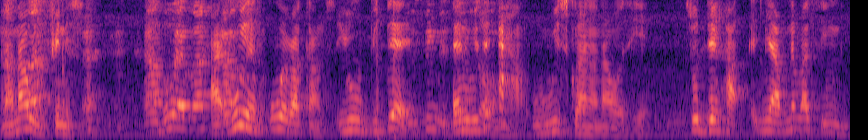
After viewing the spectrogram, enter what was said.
Now now we finish. and whoever Uh, whoever, whoever comes, you will be there, the and we say, ah, we wish Nana was here. So they have. Me, I've never seen.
